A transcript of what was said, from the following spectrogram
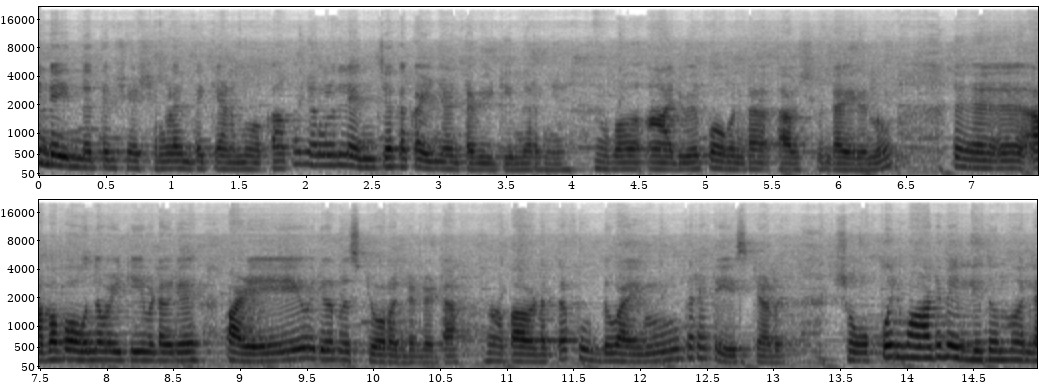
എന്റെ ഇന്നത്തെ വിശേഷങ്ങൾ എന്തൊക്കെയാണെന്ന് നോക്കാം. അപ്പോൾ ഞങ്ങൾ ലഞ്ചൊക്കെ കഴിഞ്ഞാട്ടോ വീട്ടിൽ നിന്ന് ഇറങ്ങിയത് അപ്പോൾ ആലുവ പോകേണ്ട ആവശ്യമുണ്ടായിരുന്നു അപ്പോൾ പോകുന്ന വഴിക്ക് ഇവിടെ ഒരു പഴയ ഒരു റെസ്റ്റോറന്റ് ഉണ്ട് കേട്ടോ. അപ്പോൾ അവിടുത്തെ ഫുഡ് ഭയങ്കര ടേസ്റ്റാണ് ഷോപ്പ് ഒരുപാട് വലിയതൊന്നുമല്ല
